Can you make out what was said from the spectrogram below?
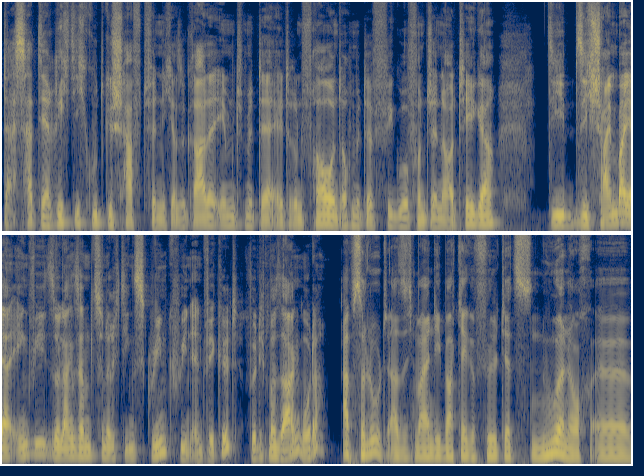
das hat er richtig gut geschafft, finde ich. Also gerade eben mit der älteren Frau und auch mit der Figur von Jenna Ortega, die sich scheinbar ja irgendwie so langsam zu einer richtigen Scream Queen entwickelt, würde ich mal sagen, oder? Absolut. Also ich meine, die macht ja gefühlt jetzt nur noch äh,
